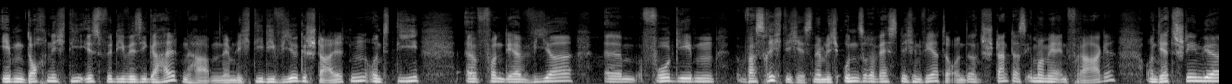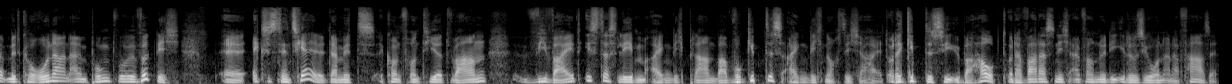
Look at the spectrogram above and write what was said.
eben doch nicht die ist, für die wir sie gehalten haben, nämlich die, die wir gestalten und die, äh, von der wir ähm, vorgeben, was richtig ist, nämlich unsere westlichen Werte. Und dann stand das immer mehr in Frage. Und jetzt stehen wir mit Corona an einem Punkt, wo wir wirklich äh, existenziell damit konfrontiert waren, wie weit ist das Leben eigentlich planbar? Wo gibt es eigentlich noch Sicherheit? Oder gibt es sie überhaupt? Oder war das nicht einfach nur die Illusion einer Phase?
